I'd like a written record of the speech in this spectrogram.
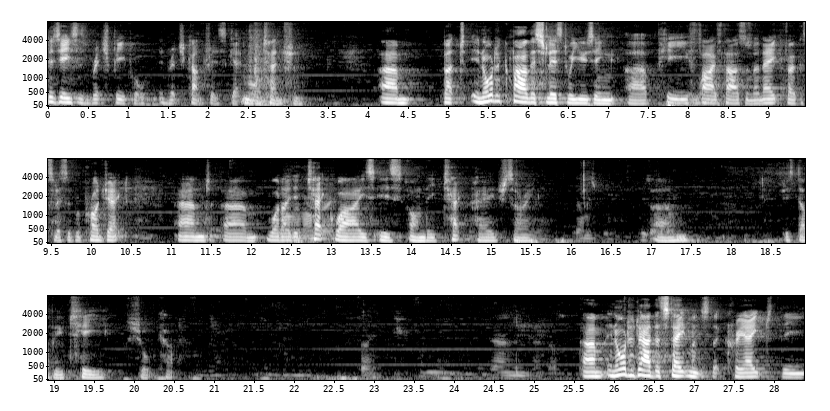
Diseases of rich people in rich countries get more attention. Um, but in order to compile this list, we're using uh, P5008 focus list of a project. And um, what I did tech-wise is on the tech page, sorry, um, which is WT shortcut. Um, in order to add the statements that create the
